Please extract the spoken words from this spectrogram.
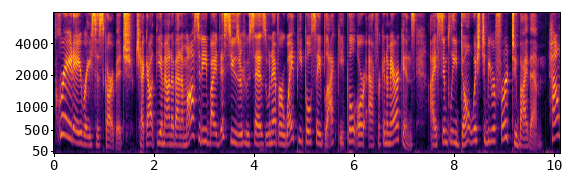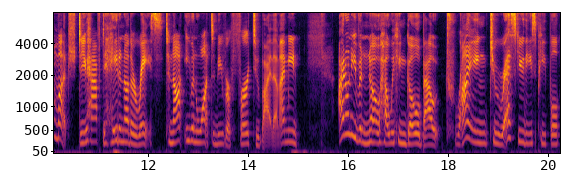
Grade A racist garbage. Check out the amount of animosity by this user who says, whenever white people say black people or African Americans, I simply don't wish to be referred to by them. How much do you have to hate another race to not even want to be referred to by them? I mean, I don't even know how we can go about trying to rescue these people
